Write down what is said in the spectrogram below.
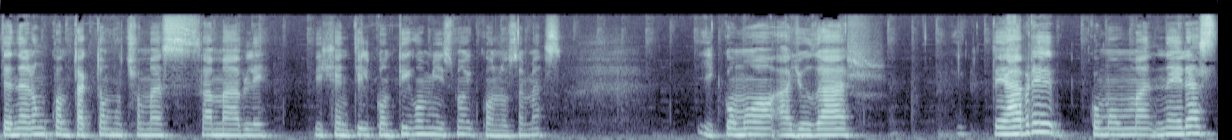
tener un contacto mucho más amable y gentil contigo mismo y con los demás. Y cómo ayudar. Te abre como maneras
